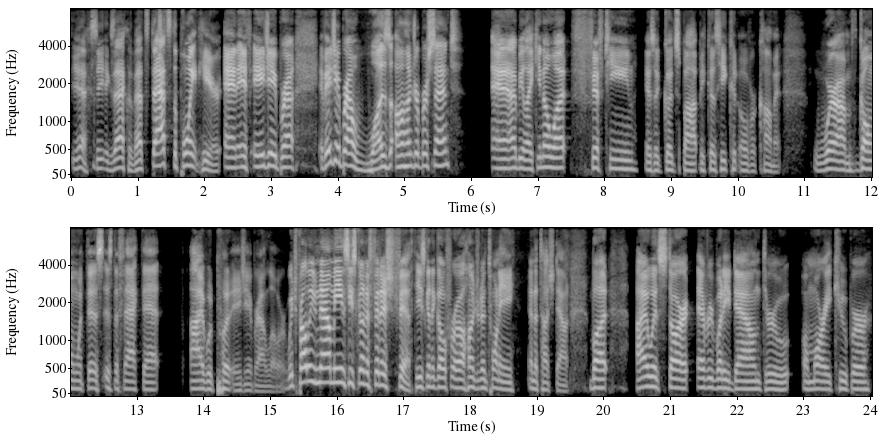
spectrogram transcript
yeah, see exactly. That's that's the point here. And if AJ Brown, if AJ Brown was hundred percent. And I'd be like, you know what? 15 is a good spot because he could overcome it. Where I'm going with this is the fact that I would put AJ Brown lower, which probably now means he's going to finish fifth. He's going to go for 120 and a touchdown. But I would start everybody down through Amari Cooper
